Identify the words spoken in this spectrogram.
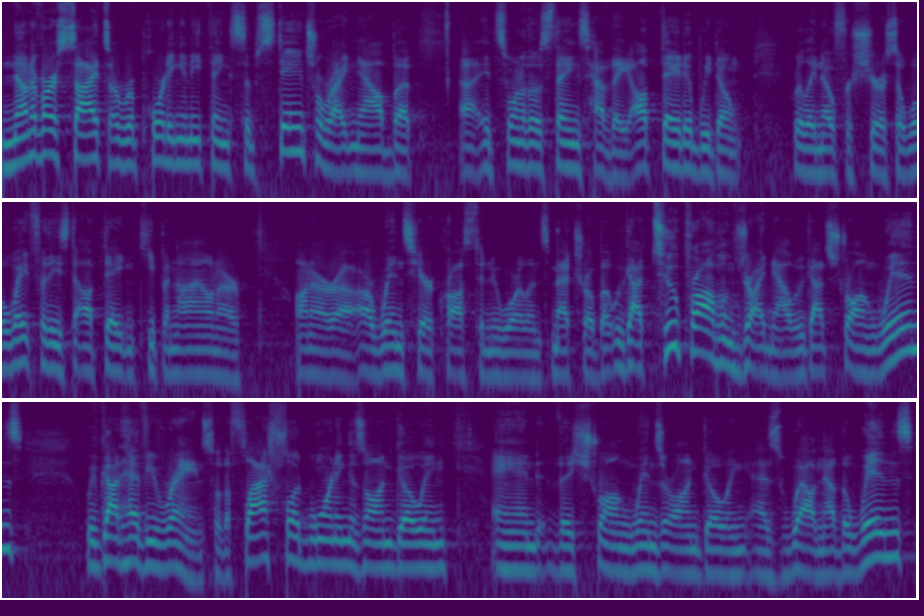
none of our sites are reporting anything substantial right now, but uh, it's one of those things. Have they updated? We don't really know for sure. So we'll wait for these to update and keep an eye on our on our, uh, our winds here across the New Orleans metro. But we've got two problems right now. We've got strong winds. We've got heavy rain. So the flash flood warning is ongoing and the strong winds are ongoing as well. Now the winds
